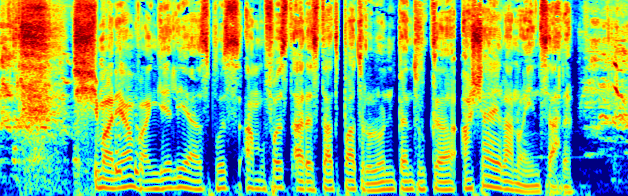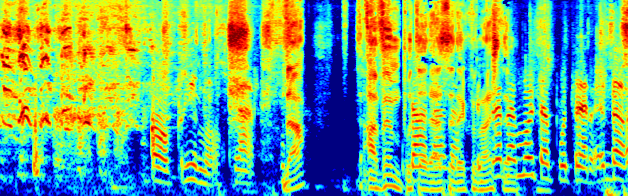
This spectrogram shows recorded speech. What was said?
Și Marian Vanghelie a spus Am fost arestat patru luni pentru că așa e la noi în țară Oh, primul, clar. Da? Avem puterea da, da, să da. recunoaștem Trebuie multă putere, da.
